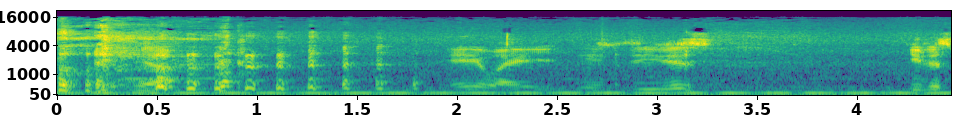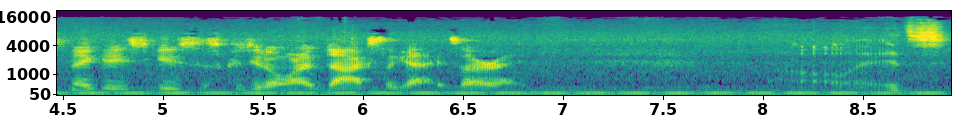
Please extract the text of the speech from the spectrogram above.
anyway, you, you just you just make excuses because you don't want to dox the guy. It's all right. Oh, it's.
